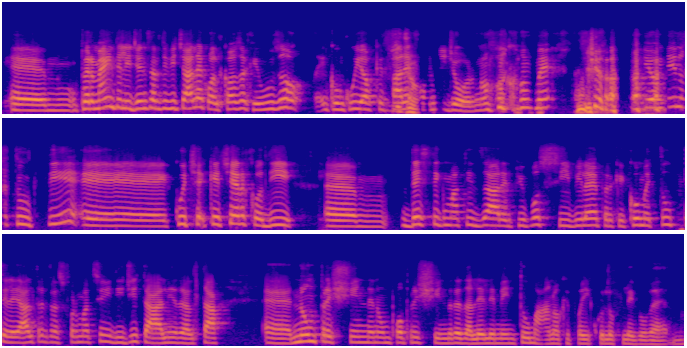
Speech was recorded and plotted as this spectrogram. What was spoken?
ehm, per me intelligenza artificiale è qualcosa che uso e con cui ho a che fare ogni giorno, come più, più, o meno tutti, e che cerco di ehm, destigmatizzare il più possibile perché come tutte le altre trasformazioni digitali in realtà eh, non prescinde, non può prescindere dall'elemento umano che poi è quello che le governa.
